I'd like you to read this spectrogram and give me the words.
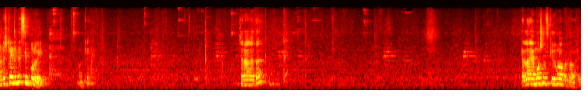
understand in a simple way. Okay ಚೆನ್ನಾಗತ್ತಾ ಎಲ್ಲ ಎಮೋಷನ್ಸ್ ಕಿತ್ಕೊಂಡು ಬರ್ತಾವೆ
